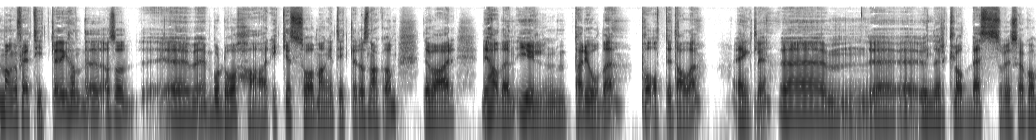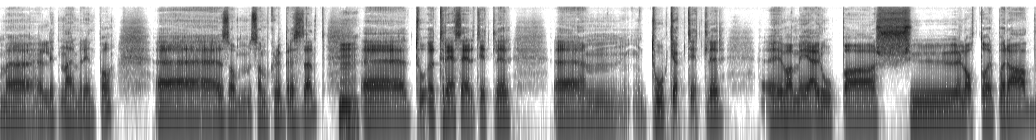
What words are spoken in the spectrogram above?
mange flere titler. ikke sant? Altså, Bordeaux har ikke så mange titler å snakke om. Det var, de hadde en gyllen periode på 80-tallet egentlig, uh, under Claude Bess, som vi skal komme litt nærmere inn på, uh, som, som, klubbpresident. Mm. Uh, to, tre serietitler, to cuptitler. Vi var med i Europa sju eller åtte år på rad.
